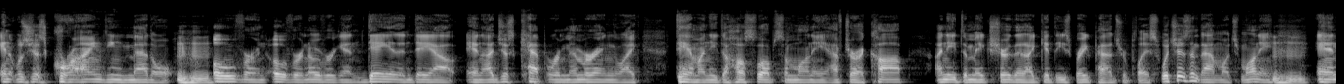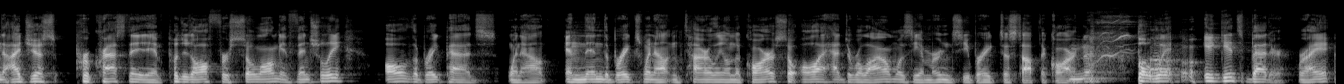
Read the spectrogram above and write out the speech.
and it was just grinding metal mm-hmm. over and over and over again, day in and day out. And I just kept remembering like, damn, I need to hustle up some money after I cop. I need to make sure that I get these brake pads replaced, which isn't that much money. Mm-hmm. And I just procrastinated and put it off for so long. Eventually, all of the brake pads went out and then the brakes went out entirely on the car. So all i had to rely on was the emergency brake to stop the car. But wait, it gets better right?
